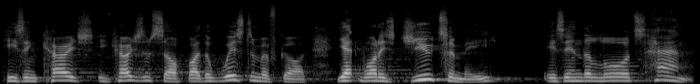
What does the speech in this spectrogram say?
He's encouraged, encourages himself by the wisdom of God. Yet what is due to me is in the Lord's hand.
